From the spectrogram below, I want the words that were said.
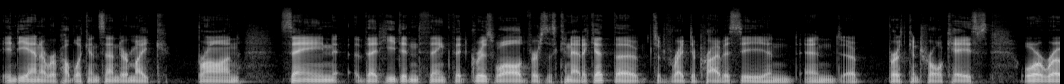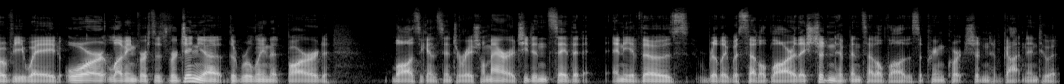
Indiana Republican senator Mike Braun saying that he didn't think that Griswold versus Connecticut, the sort of right to privacy and and uh, birth control case, or Roe v. Wade, or Loving versus Virginia, the ruling that barred laws against interracial marriage. He didn't say that any of those really was settled law, or they shouldn't have been settled law. The Supreme Court shouldn't have gotten into it.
